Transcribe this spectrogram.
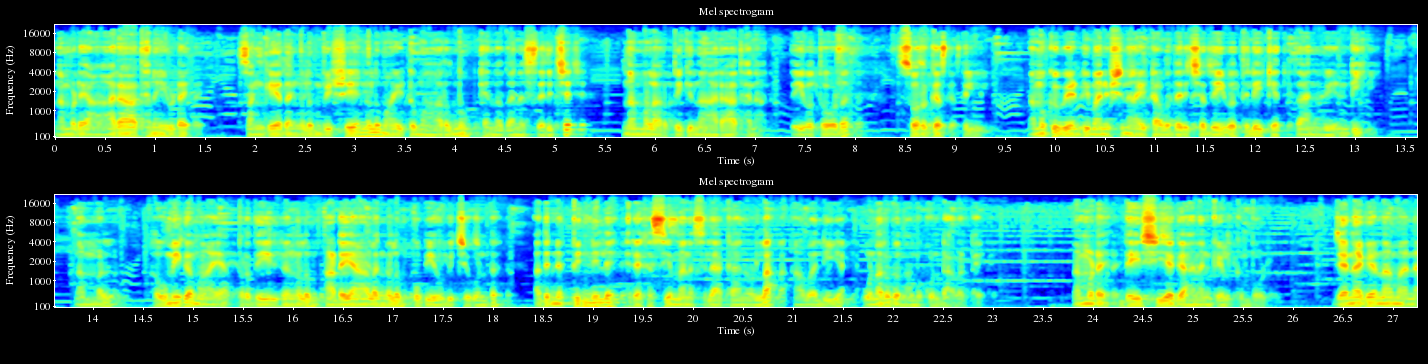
നമ്മുടെ ആരാധനയുടെ സങ്കേതങ്ങളും വിഷയങ്ങളുമായിട്ട് മാറുന്നു എന്നതനുസരിച്ച് നമ്മൾ അർപ്പിക്കുന്ന ആരാധന. ദൈവത്തോട് സ്വർഗത്തിൽ നമുക്ക് വേണ്ടി മനുഷ്യനായിട്ട് അവതരിച്ച ദൈവത്തിലേക്ക് എത്താൻ വേണ്ടി നമ്മൾ ഭൗമികമായ പ്രതീകങ്ങളും അടയാളങ്ങളും ഉപയോഗിച്ചുകൊണ്ട് അതിന്റെ പിന്നിലെ രഹസ്യം മനസ്സിലാക്കാനുള്ള ആ വലിയ ഉണർവ് നമുക്കുണ്ടാവട്ടെ. നമ്മുടെ ദേശീയ ഗാനം കേൾക്കുമ്പോൾ ജനഗണമന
